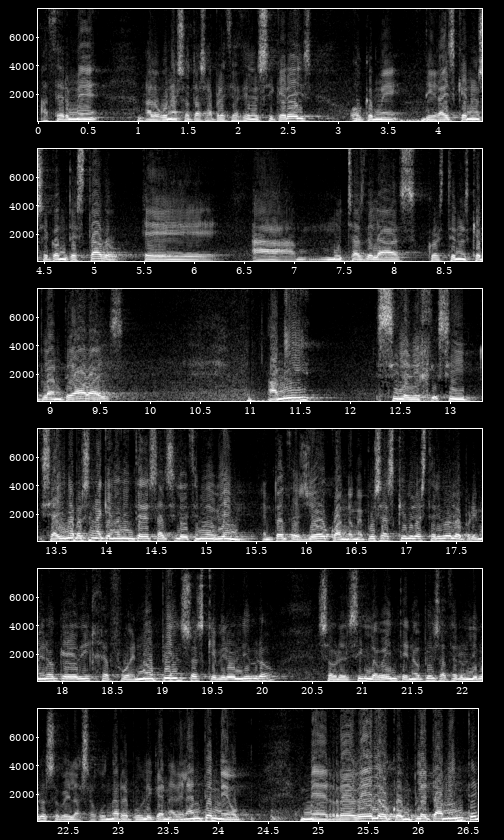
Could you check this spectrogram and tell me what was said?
hacerme algunas otras apreciaciones si queréis o que me digáis que no os he contestado eh, a muchas de las cuestiones que planteabais. A mí si, le si, si, hay una persona que no le interesa el siglo XIX, bien. Entonces yo cuando me puse a escribir este libro, lo primero que dije fue, no pienso escribir un libro sobre el siglo XX, no pienso hacer un libro sobre la Segunda República en adelante, me, me revelo completamente.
